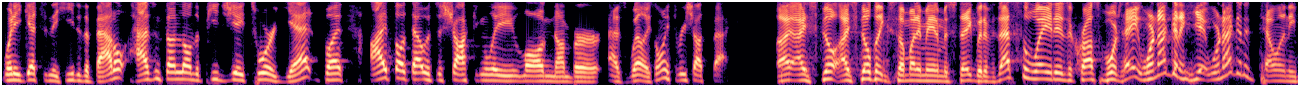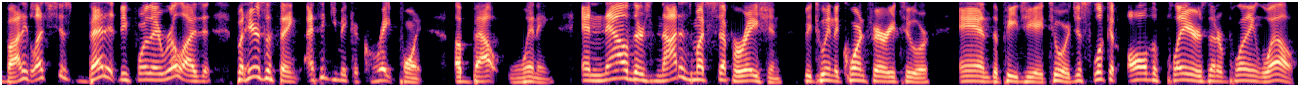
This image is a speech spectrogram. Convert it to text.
when he gets in the heat of the battle. Hasn't done it on the PGA Tour yet, but I thought that was a shockingly long number as well. He's only three shots back. I, I, still I still think somebody made a mistake, but if that's the way it is across the boards, hey, we're not gonna hit, we're not gonna tell anybody. Let's just bet it before they realize it. But here's the thing: I think you make a great point about winning, and now there's not as much separation between the Corn Ferry Tour and the PGA Tour. Just look at all the players that are playing well.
